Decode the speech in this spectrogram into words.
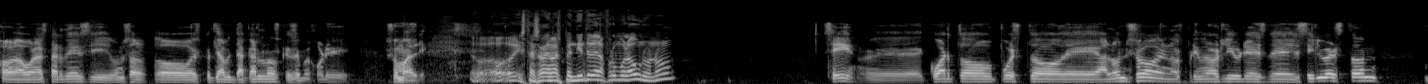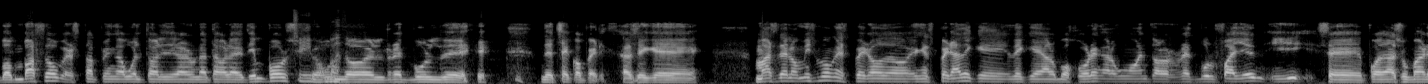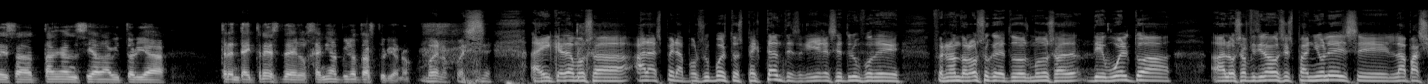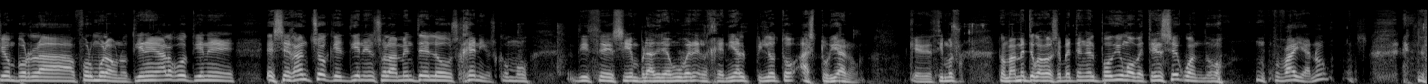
Hola, buenas tardes y un saludo especialmente a Carlos, que se mejore su madre. O- o- Estás además pendiente de la Fórmula 1, ¿no? Sí, eh, cuarto puesto de Alonso en los primeros libres de Silverstone. Bombazo, Verstappen ha vuelto a liderar una tabla de tiempos. segundo el Red Bull de, de Checo Pérez. Así que más de lo mismo en, espero, en espera de que, de que a lo mejor en algún momento los Red Bull fallen y se pueda sumar esa tan ansiada victoria 33 del genial piloto asturiano. Bueno, pues eh, ahí quedamos a, a la espera, por supuesto, expectantes de que llegue ese triunfo de Fernando Alonso, que de todos modos ha devuelto a, los aficionados españoles eh, la pasión por la Fórmula 1. Tiene algo, tiene ese gancho que tienen solamente los genios, como dice siempre Adrián Uber, el genial piloto asturiano, que decimos normalmente cuando se mete en el podio, obetense cuando falla, ¿no?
